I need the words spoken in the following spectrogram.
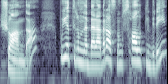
şu anda. Bu yatırımla beraber aslında bu sağlıklı bireyin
